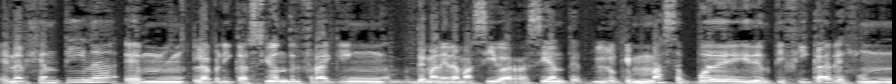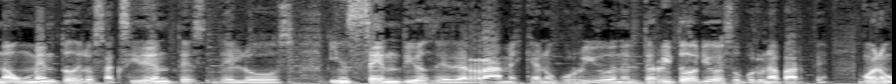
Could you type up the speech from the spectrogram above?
En Argentina, em, la aplicación del fracking de manera masiva reciente, lo que más se puede identificar es un aumento de los accidentes, de los incendios, de derrames que han ocurrido en el territorio, eso por una parte. Bueno,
